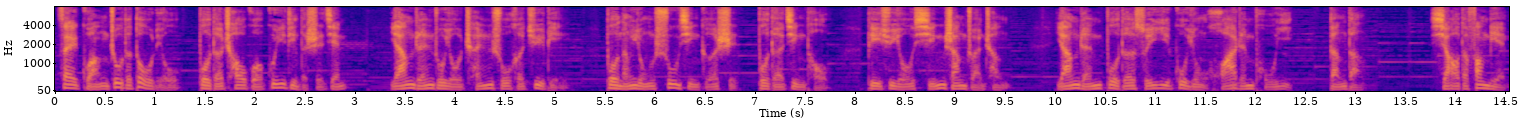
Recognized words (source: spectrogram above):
在广州的逗留不得超过规定的时间。洋人如有陈述和据禀，不能用书信格式，不得镜头，必须由行商转呈。洋人不得随意雇佣华人仆役等等。小的方面，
